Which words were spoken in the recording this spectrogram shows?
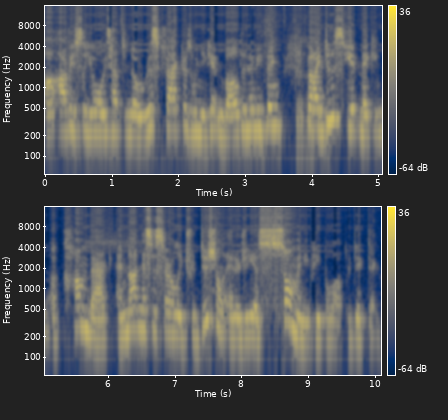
Uh, obviously, you always have to know risk factors when you get involved in anything, mm-hmm. but I do see it making a comeback and not necessarily traditional energy as so many people are predicting.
